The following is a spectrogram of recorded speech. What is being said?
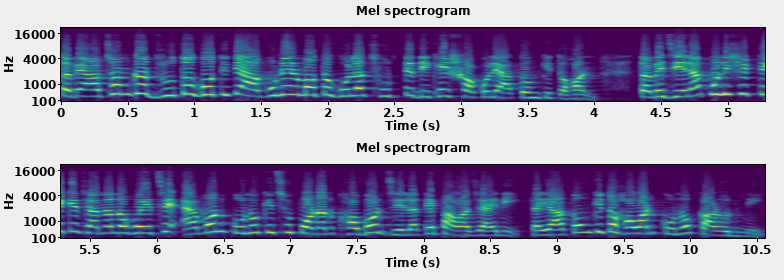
তবে আচমকা দ্রুত গতিতে আগুনের মতো গোলা ছুটতে দেখে সকলে আতঙ্কিত হন। তবে জেলা পুলিশের থেকে জানানো হয়েছে, এমন কোনো কিছু পড়ার খবর জেলাতে পাওয়া যায়নি, তাই আতঙ্কিত হওয়ার কোনো কারণ নেই।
